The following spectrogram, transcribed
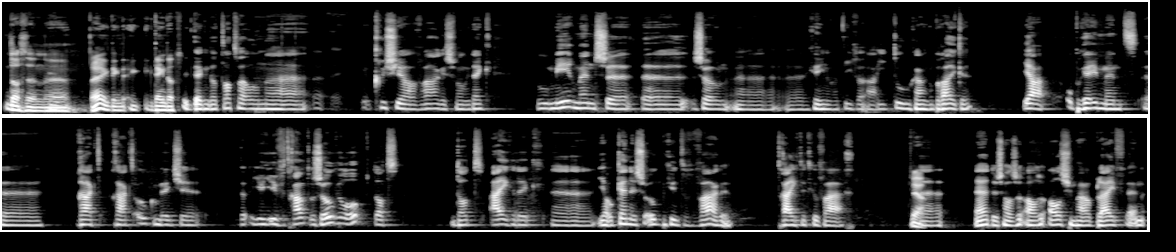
Dat is een. hè, ik, denk, ik, ik denk dat. Ik denk dat dat wel een cruciale vraag is. Want ik denk, hoe meer mensen zo'n generatieve AI-tool gaan gebruiken, ja, op een gegeven moment eh, raakt, raakt ook een beetje. Je, je vertrouwt er zoveel op dat, dat eigenlijk eh, jouw kennis ook begint te vervagen. Dreigt het gevaar. Ja. Eh, hè, dus als, als, als je maar blijft en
